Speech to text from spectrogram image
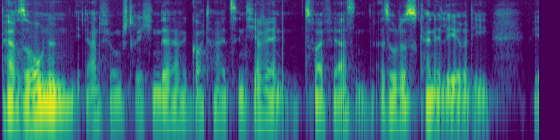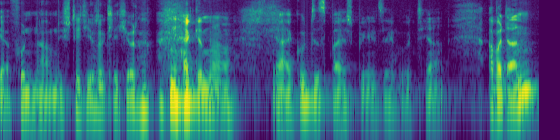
Personen, in Anführungsstrichen, der Gottheit sind hier erwähnt. Zwei Versen. Also das ist keine Lehre, die wir erfunden haben. Die steht hier wirklich, oder? Ja, genau. Ja, gutes Beispiel, sehr gut, ja. Aber dann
